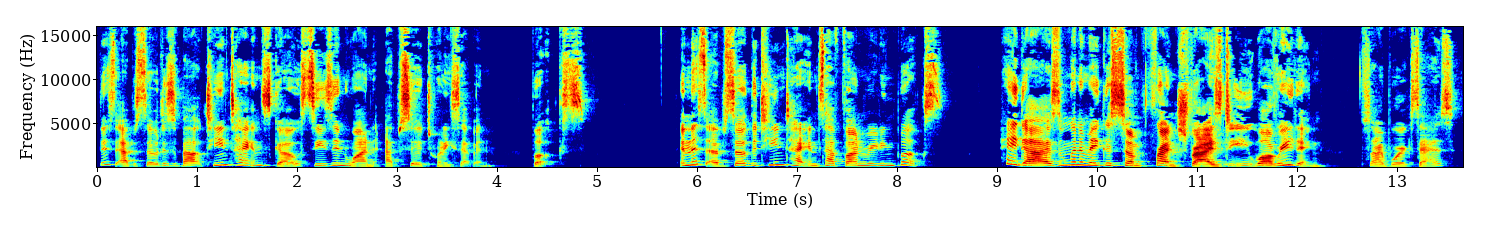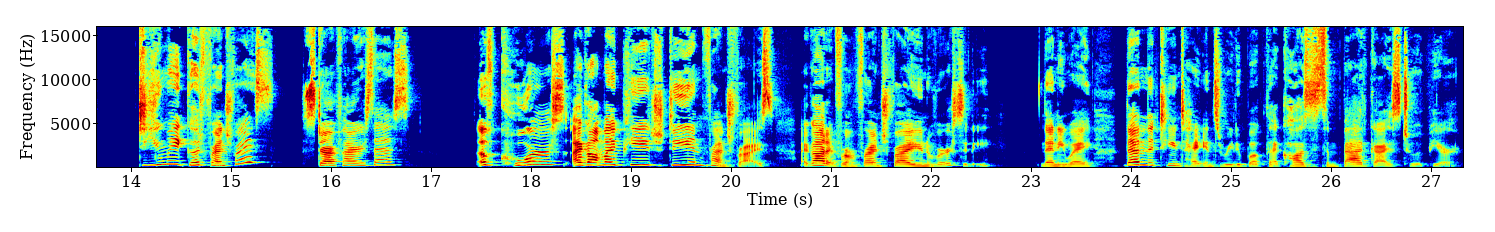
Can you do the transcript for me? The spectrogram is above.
This episode is about Teen Titans Go Season 1, Episode 27 Books. In this episode, the Teen Titans have fun reading books. Hey guys, I'm gonna make us some french fries to eat while reading, Cyborg says. Do you make good french fries? Starfire says. Of course, I got my PhD in french fries. I got it from French Fry University. Anyway, then the Teen Titans read a book that causes some bad guys to appear.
